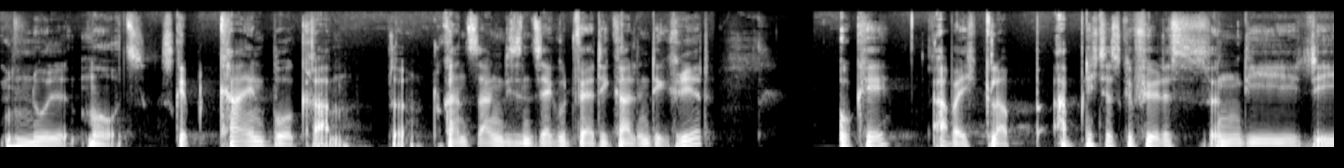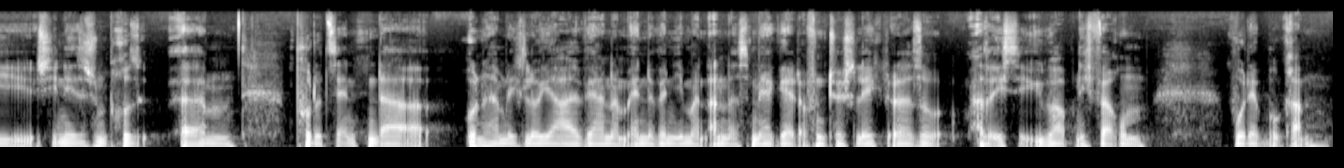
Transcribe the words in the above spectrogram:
null Modes. Es gibt kein Burggraben. So, du kannst sagen, die sind sehr gut vertikal integriert. Okay, aber ich glaube, habe nicht das Gefühl, dass irgendwie die chinesischen Pro ähm, Produzenten da unheimlich loyal wären am Ende, wenn jemand anders mehr Geld auf den Tisch legt oder so. Also ich sehe überhaupt nicht, warum, wo der Programm.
